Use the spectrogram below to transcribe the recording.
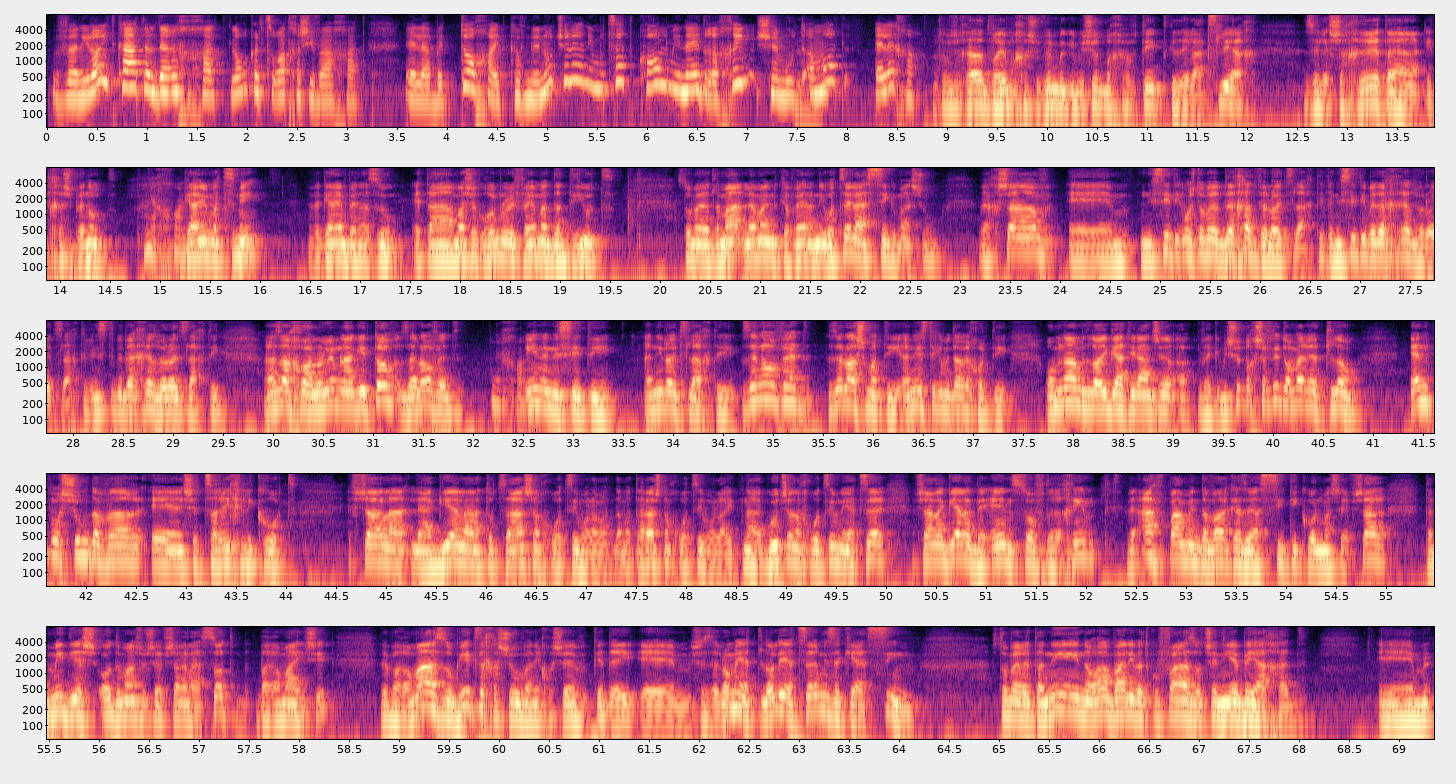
ואני לא נתקעת על דרך אחת, לא רק על צורת חשיבה אחת, אלא בתוך ההתכווננות שלי אני מוצאת כל מיני דרכים שמותאמות. אליך. אני חושב שאחד הדברים החשובים בגמישות מחשבתית כדי להצליח זה לשחרר את ההתחשבנות. נכון. גם עם עצמי וגם עם בן הזוג. את ה, מה שקוראים לו לפעמים הדדיות. זאת אומרת, למה, למה אני מתכוון? אני רוצה להשיג משהו, ועכשיו אה, ניסיתי, כמו שאתה אומר, בדרך אחת ולא הצלחתי, וניסיתי בדרך אחרת ולא הצלחתי, וניסיתי בדרך אחרת ולא הצלחתי. ואז אנחנו עלולים להגיד, טוב, זה לא עובד. נכון. הנה ניסיתי, אני לא הצלחתי, זה לא עובד, זה לא אשמתי, אני עשיתי כמיטב יכולתי. אמנם לא הגעתי לאן ש... וגמישות מחשבתית אומרת, לא, אין פה שום דבר אה, שצריך לקרות. אפשר לה, להגיע לתוצאה שאנחנו רוצים, או למטרה שאנחנו רוצים, או להתנהגות שאנחנו רוצים לייצר, אפשר להגיע לה באין סוף דרכים, ואף פעם אין דבר כזה עשיתי כל מה שאפשר, תמיד יש עוד משהו שאפשר לעשות ברמה האישית. וברמה הזוגית זה חשוב, אני חושב, כדי אמ, שזה לא, מי... לא לייצר מזה כעסים. זאת אומרת, אני, נורא בא לי בתקופה הזאת שנהיה ביחד.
